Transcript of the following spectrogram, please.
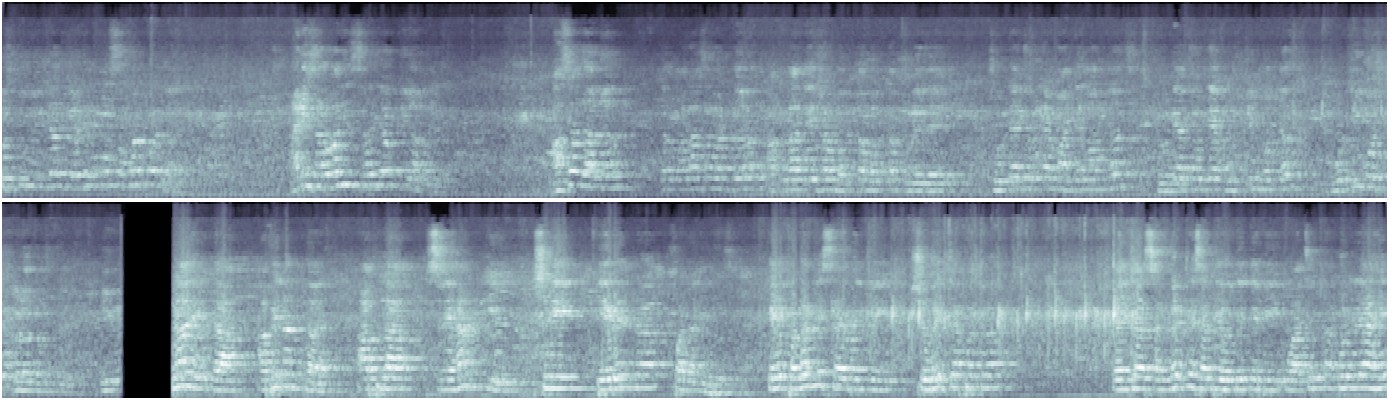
वस्तू विचार केली समर्पण झालं आणि सर्वांनी सहयोग केला पाहिजे असं झालं तर मला असं वाटतं आपला देश हा बघता बघता पुढे जाईल छोट्या छोट्या माध्यमातूनच छोट्या छोट्या गोष्टींमधनच मोठी गोष्ट घडत असते अभिनंदन आपला स्नेहांकी श्री देवेंद्र फडणवीस हे फडणवीस साहेबांचे शुभेच्छा पत्र त्यांच्या संघटनेसाठी होते ते मी वाचून दाखवले आहे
